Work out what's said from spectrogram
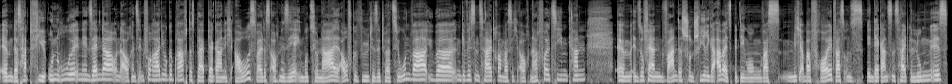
Ähm, das hat viel Unruhe in den Sender und auch ins Inforadio gebracht. Das bleibt ja gar nicht aus, weil das auch eine sehr emotional aufgewühlte Situation Situation war über einen gewissen Zeitraum, was ich auch nachvollziehen kann. Ähm, insofern waren das schon schwierige Arbeitsbedingungen, was mich aber freut, was uns in der ganzen Zeit gelungen ist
